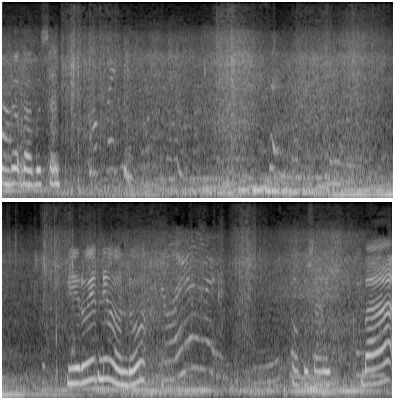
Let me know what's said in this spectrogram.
Untuk bagusan. Biru ini loh, Nduk. Itu. Mbak.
